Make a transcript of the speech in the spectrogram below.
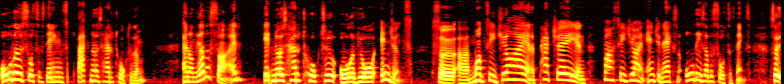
all those sorts of things, Plack knows how to talk to them. And on the other side, it knows how to talk to all of your engines. So uh, Mod CGI and Apache and Fast CGI and Nginx and all these other sorts of things. So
